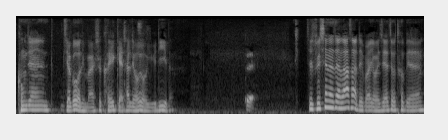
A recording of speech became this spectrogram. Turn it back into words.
空间结构里面是可以给它留有余地的。对，就是现在在拉萨这边有一些就特别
